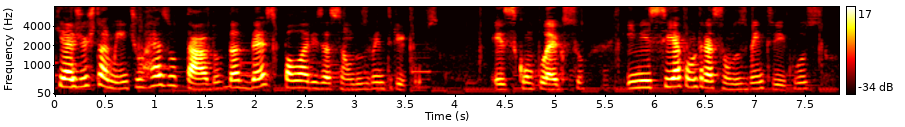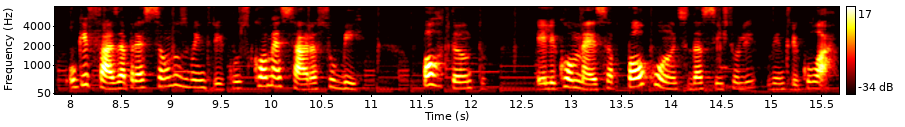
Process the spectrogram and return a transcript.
que é justamente o resultado da despolarização dos ventrículos. Esse complexo inicia a contração dos ventrículos, o que faz a pressão dos ventrículos começar a subir. Portanto, ele começa pouco antes da sístole ventricular.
